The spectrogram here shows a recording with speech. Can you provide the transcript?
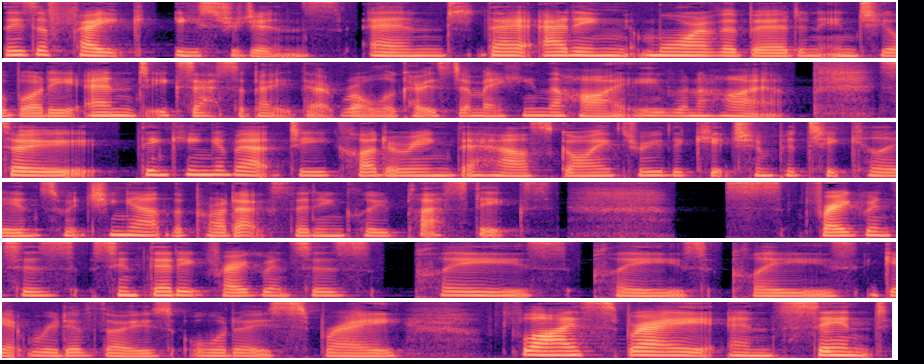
These are fake estrogens and they're adding more of a burden into your body and exacerbate that roller coaster, making the high even higher. So, thinking about decluttering the house, going through the kitchen particularly, and switching out the products that include plastics, fragrances, synthetic fragrances, please, please, please get rid of those auto spray, fly spray, and scent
